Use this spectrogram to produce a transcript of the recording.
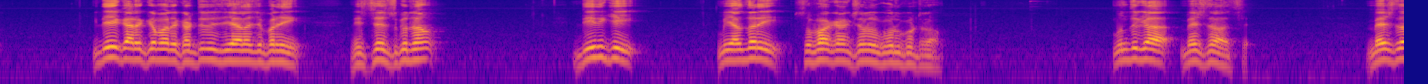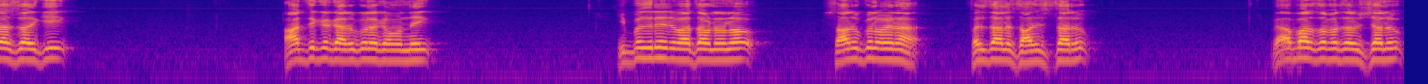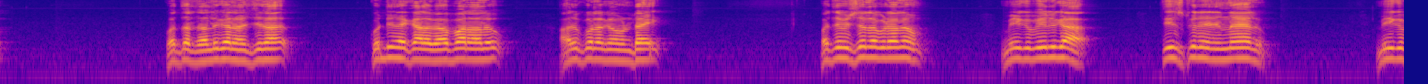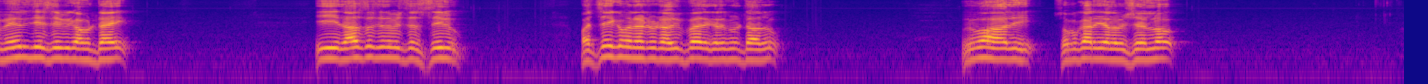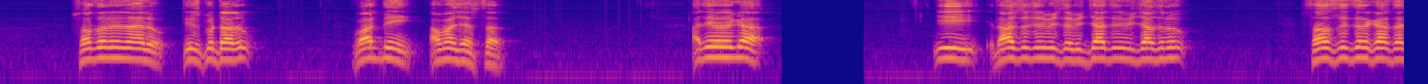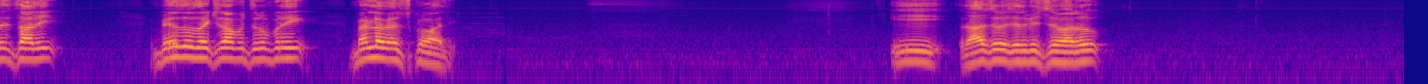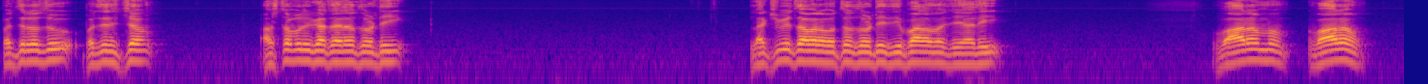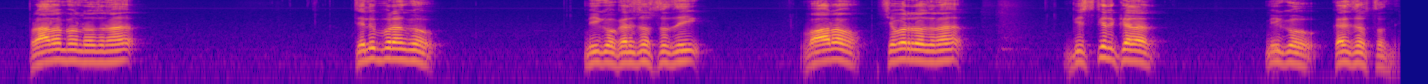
ఇదే కార్యక్రమాన్ని కంటిన్యూ చేయాలని చెప్పని నిశ్చయించుకున్నాం. దీనికి మీ అందరి శుభాకాంక్షలు కోరుకుంటున్నాం. ముందుగా మేషరాశి. మేషరాశి వారికి ఆర్థికంగా అనుకూలంగా ఉంది. ఇబ్బంది లేని వాతావరణంలో సానుకూలమైన ఫలితాలు సాధిస్తారు. వ్యాపార సంబంధించిన విషయాలు కొంత డల్గా నడిచిన కొన్ని రకాల వ్యాపారాలు అనుకూలంగా ఉంటాయి. ప్రతి విషయంలో కూడాను మీకు వీలుగా తీసుకునే నిర్ణయాలు మీకు మేలు చేసేవిగా ఉంటాయి. ఈ రాష్ట్రం జన్మించిన స్త్రీలు ప్రత్యేకమైనటువంటి అభిప్రాయాలు కలిగి ఉంటారు వివాహాది శుభకార్యాల విషయంలో సొంత నిర్ణయాలు తీసుకుంటారు. వాటిని అమలు చేస్తారు. అదేవిధంగా ఈ రాష్ట్ర జన్మించిన విద్యార్థిని విద్యార్థులు సరస్వతి తిరకాలు ధరించాలి. మేధో దక్షిణామూర్తి రూపుని మెళ్ళ వేసుకోవాలి. ఈ రాశిలో జన్మించిన వారు ప్రతిరోజు ప్రతినిత్యం అష్టములిగా తైలంతోటి లక్ష్మీ తవర ఒత్తుతోటి దీపారాధన చేయాలి. వారం వారం ప్రారంభం రోజున తెలుపు రంగు మీకు కలిసి వస్తుంది. వారం చివరి రోజున బిస్కెట్ కలర్ మీకు కలిసి వస్తుంది.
